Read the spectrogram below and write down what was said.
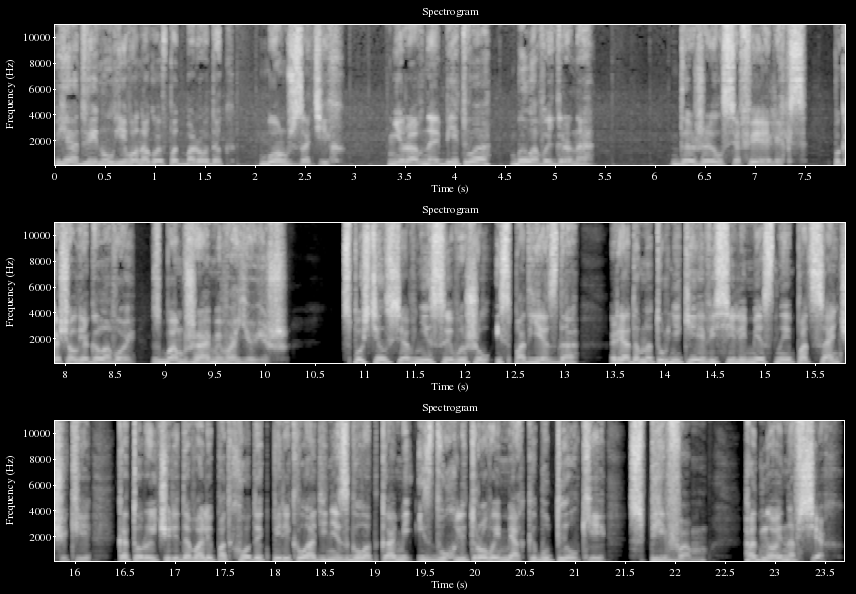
Я двинул его ногой в подбородок. Бомж затих. Неравная битва была выиграна. «Дожился, Феликс», — покачал я головой. «С бомжами воюешь». Спустился вниз и вышел из подъезда. Рядом на турнике висели местные пацанчики, которые чередовали подходы к перекладине с глотками из двухлитровой мягкой бутылки с пивом. Одной на всех.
